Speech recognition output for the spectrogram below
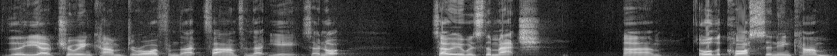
the uh, true income derived from that farm from that year. So not, so it was the match, um, all the costs and income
